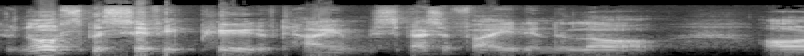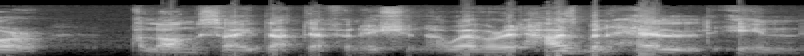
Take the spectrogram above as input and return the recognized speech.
There's no specific period of time specified in the law or alongside that definition. However, it has been held in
